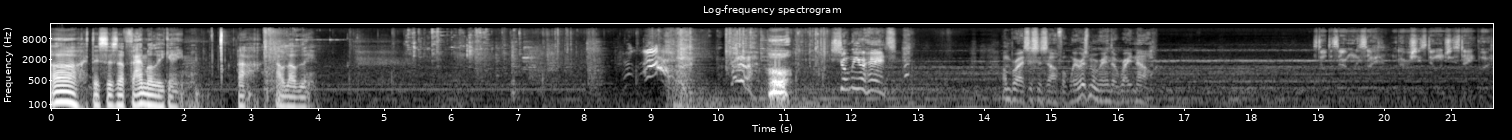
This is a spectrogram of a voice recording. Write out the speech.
Ah, this is a family game. Ah, how lovely. Show Umbrise, this is Alpha. Where is Miranda right now? Still at the ceremony site. Whatever she's doing, she's staying put.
